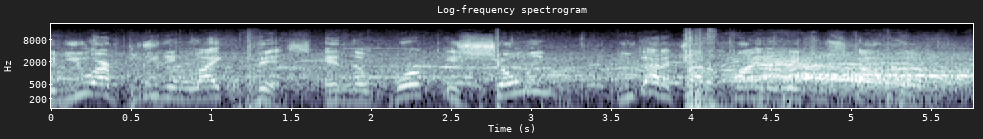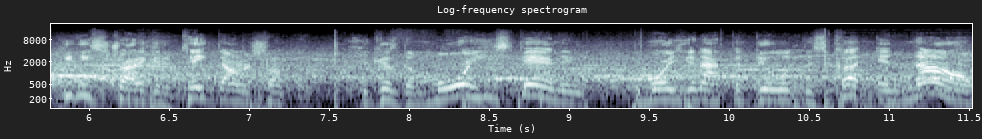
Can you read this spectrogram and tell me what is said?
when you are bleeding like this and the work is showing, you got to try to find a way to stop him. He needs to try to get a takedown or something because the more he's standing, the more he's going to have to deal with this cut. And now,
